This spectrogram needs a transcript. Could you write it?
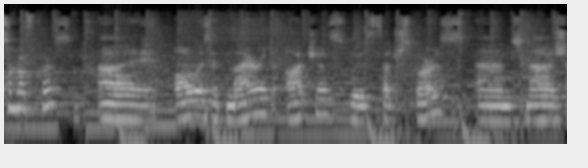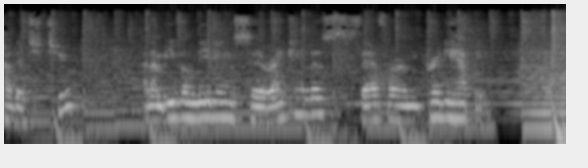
awesome, of course. I always admired archers with such scores, and now I shot it too. And I'm even leading the ranking list, therefore I'm pretty happy.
